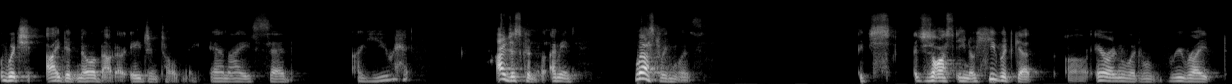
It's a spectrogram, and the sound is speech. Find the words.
which I didn't know about. Our agent told me, and I said, "Are you?" I just couldn't. I mean, West Wing was exhausting. You know, he would get uh, Aaron would rewrite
